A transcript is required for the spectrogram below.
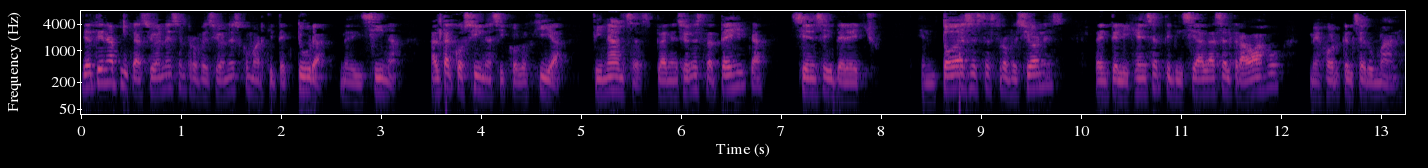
ya tiene aplicaciones en profesiones como arquitectura, medicina, alta cocina, psicología, finanzas, planeación estratégica, ciencia y derecho. En todas estas profesiones, la inteligencia artificial hace el trabajo mejor que el ser humano.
